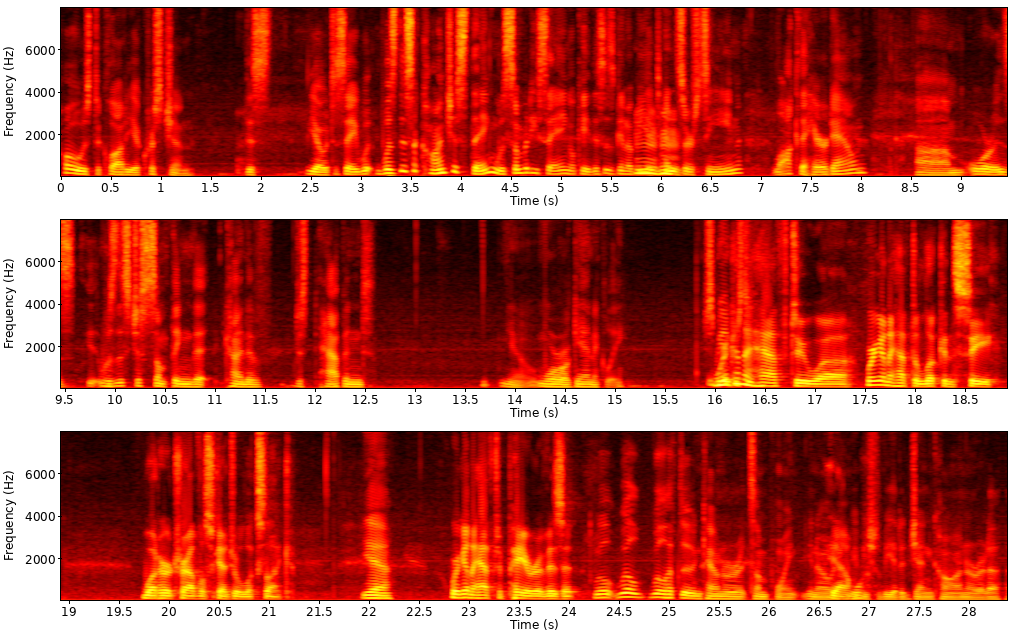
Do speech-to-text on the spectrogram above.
pose to Claudia Christian this, you know, to say, w- was this a conscious thing? Was somebody saying, okay, this is going to be a tenser scene, lock the hair down? Um, or is was this just something that kind of just happened, you know, more organically? Just we're going to have to uh, we're going to have to look and see what her travel schedule looks like. yeah. We're going to have to pay her a visit. We'll we'll we'll have to encounter her at some point. You know, Yeah, maybe well- she'll be at a Gen Con or at a,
